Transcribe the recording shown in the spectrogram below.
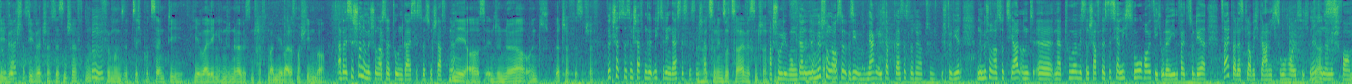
die, Wir die, Wirtschaftswissenschaften mhm. und 75 Prozent die jeweiligen Ingenieurwissenschaften. Bei mir war das Maschinenbau. Aber es ist schon eine Mischung aus Natur- und Geisteswissenschaften, ne? Nee, aus Ingenieur- und Wirtschaftswissenschaften. Wirtschaftswissenschaften gehört nicht zu den Geisteswissenschaften? Gehört zu den Sozialwissenschaften. Ach, Entschuldigung, dann eine Mischung aus, Sie merken, ich habe Geisteswissenschaften studiert, eine Mischung aus Sozial- und äh, Naturwissenschaften. Das ist ja nicht so häufig, oder jedenfalls zu der Zeit war das, glaube ich, gar nicht so häufig ne? so eine Mischform.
